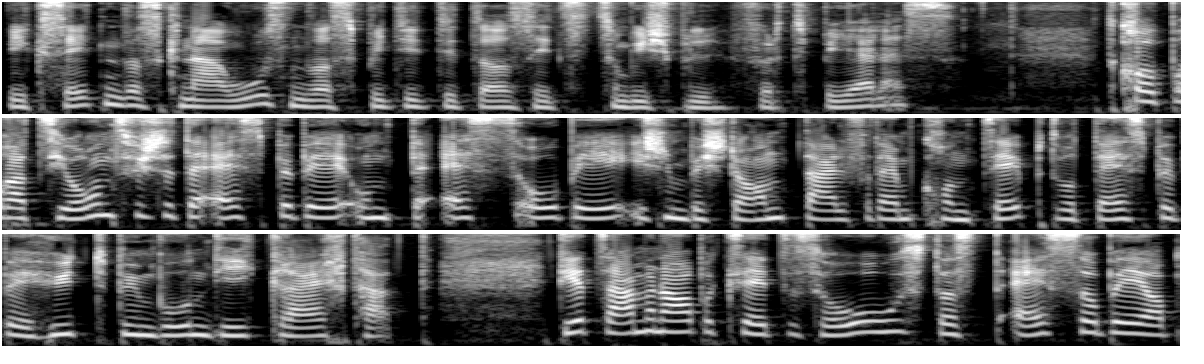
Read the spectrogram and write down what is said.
Wie sieht denn das genau aus und was bedeutet das jetzt zum Beispiel für die BLS? Die Kooperation zwischen der SBB und der SOB ist ein Bestandteil von dem Konzept, das die SBB heute beim Bund eingereicht hat. Die Zusammenarbeit sieht so aus, dass die SOB ab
